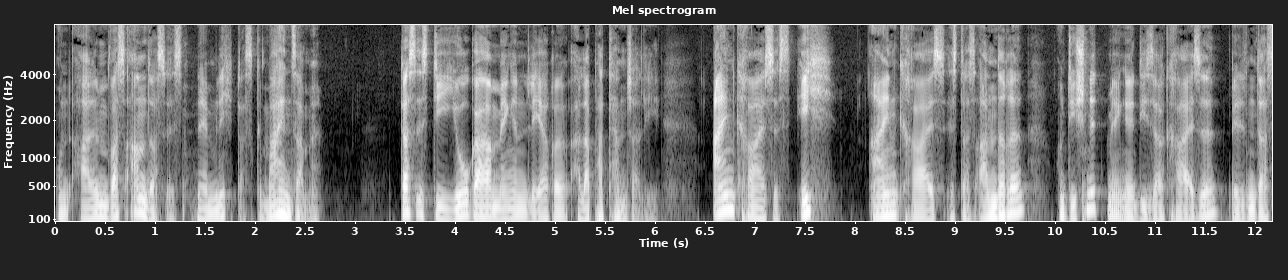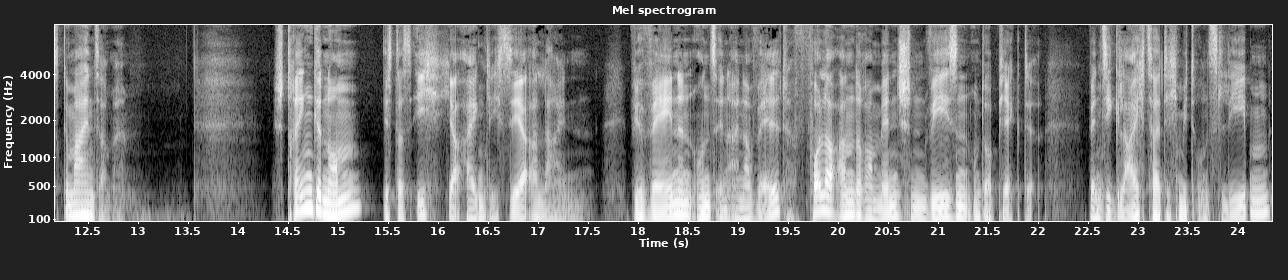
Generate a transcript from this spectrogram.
und allem, was anders ist, nämlich das Gemeinsame. Das ist die Yoga-Mengenlehre aller Patanjali. Ein Kreis ist Ich, ein Kreis ist das andere und die Schnittmenge dieser Kreise bilden das Gemeinsame. Streng genommen ist das Ich ja eigentlich sehr allein. Wir wähnen uns in einer Welt voller anderer Menschen, Wesen und Objekte. Wenn sie gleichzeitig mit uns leben,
